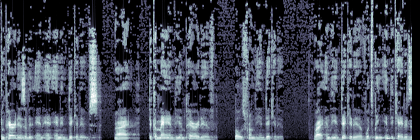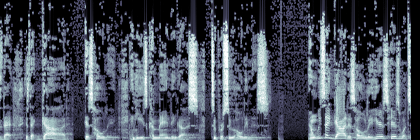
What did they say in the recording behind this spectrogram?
imperatives and, and, and indicatives, right? The command, the imperative flows from the indicative, right? And the indicative, what's being indicated is that, is that God is holy and he's commanding us to pursue holiness. And when we say God is holy, here's, here's what's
